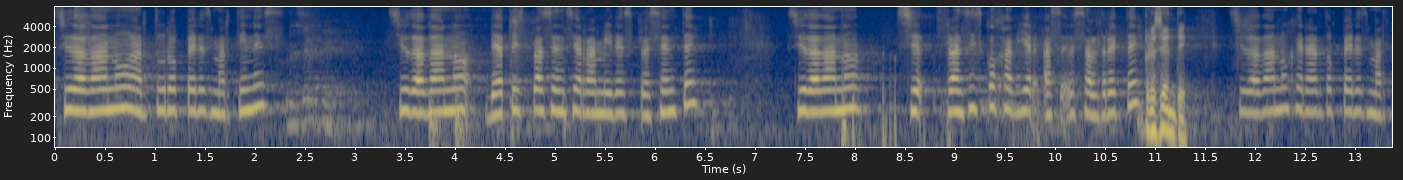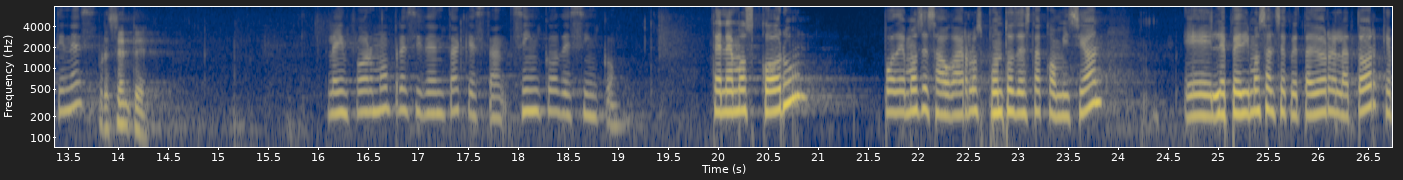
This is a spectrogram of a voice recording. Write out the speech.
Ciudadano Arturo Pérez Martínez. Ciudadano Beatriz Plasencia Ramírez, presente. Ciudadano Ci- Francisco Javier Aceves Aldrete. Presente. Ciudadano Gerardo Pérez Martínez. Presente. Le informo, Presidenta, que están cinco de cinco. Tenemos quórum, podemos desahogar los puntos de esta comisión. Eh, le pedimos al secretario relator que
